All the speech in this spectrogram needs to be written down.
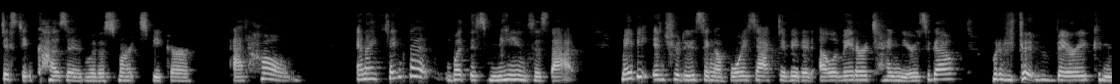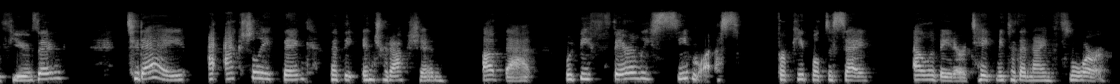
distant cousin with a smart speaker at home and i think that what this means is that maybe introducing a voice activated elevator 10 years ago would have been very confusing. Today, I actually think that the introduction of that would be fairly seamless for people to say, elevator, take me to the ninth floor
